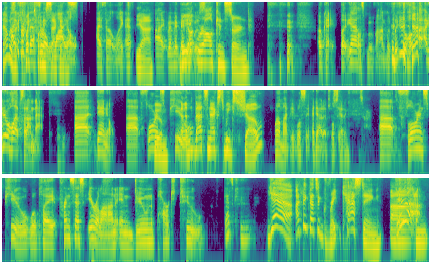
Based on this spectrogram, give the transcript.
That was I a quick that 20 for a seconds. while. I felt like Yeah. I maybe we, are was- we're all concerned. okay, but yeah, let's move on. We, we could do a whole, I could do a whole episode on that. Uh, Daniel, uh, Florence Boom. Pugh. That- that's next week's show. well, it might be. We'll see. I doubt it. We'll see. Uh, Florence Pugh will play Princess Irulan in Dune Part Two. That's cute. Yeah, I think that's a great casting. Yeah. Um,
